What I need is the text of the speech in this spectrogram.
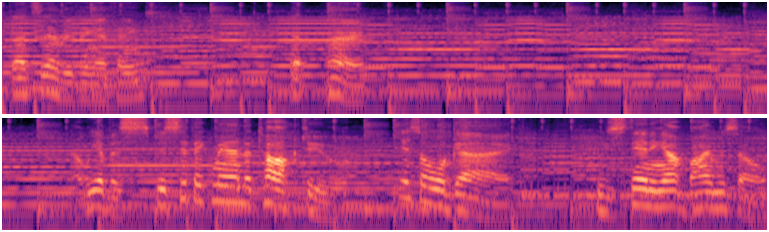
that's everything, I think. Yep, alright. Now we have a specific man to talk to. This old guy, who's standing out by himself.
